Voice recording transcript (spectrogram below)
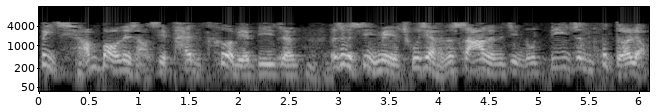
被强暴那场戏拍的特别逼真，而这个戏里面也出现很多杀人的镜头，逼真的不得了。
